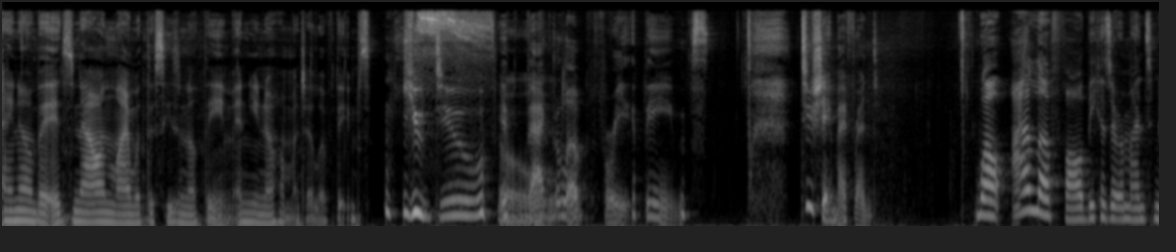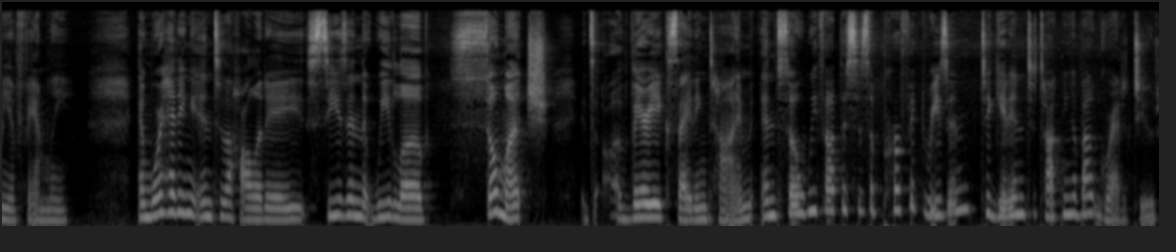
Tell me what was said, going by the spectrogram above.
I know, but it's now in line with the seasonal theme, and you know how much I love themes. You do, in So- fact, love free themes. Touche, my friend. Well, I love fall because it reminds me of family. And we're heading into the holiday season that we love so much. It's a very exciting time. And so we thought this is a perfect reason to get into talking about gratitude.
